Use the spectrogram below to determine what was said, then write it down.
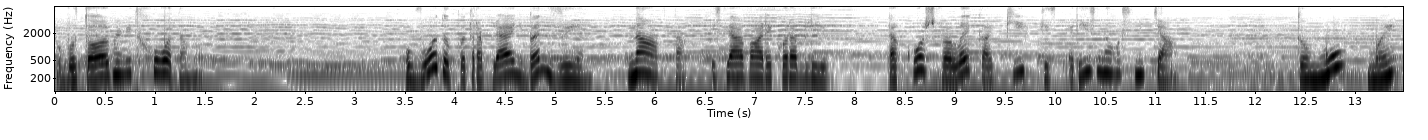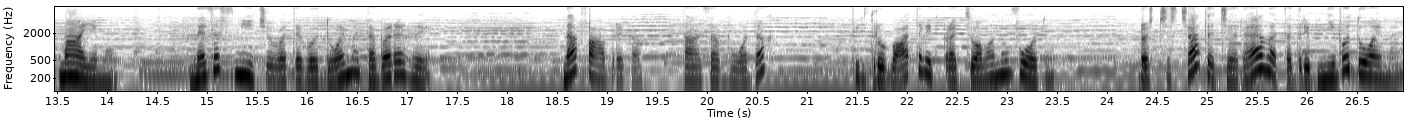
побутовими відходами. У воду потрапляють бензин, нафта після аварій кораблів, також велика кількість різного сміття. Тому ми маємо не засмічувати водойми та береги. На фабриках та заводах фільтрувати відпрацьовану воду, розчищати джерела та дрібні водойми,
